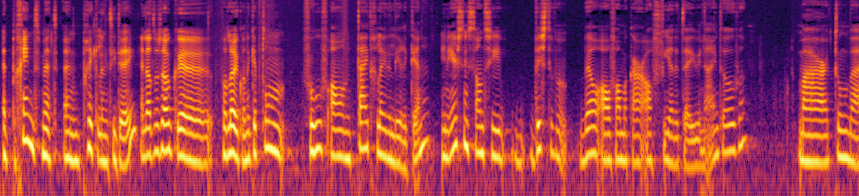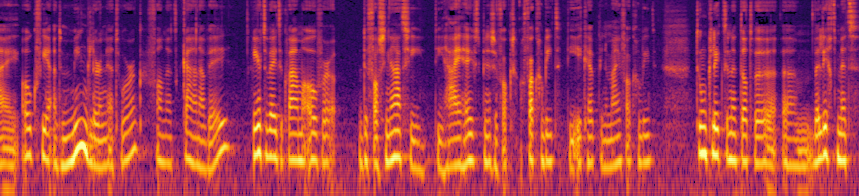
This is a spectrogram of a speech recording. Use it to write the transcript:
Het begint met een prikkelend idee. En dat was ook uh, wel leuk, want ik heb Tom Verhoef al een tijd geleden leren kennen. In eerste instantie wisten we wel al van elkaar af via de TU in Eindhoven. Maar toen wij ook via het Mingler Network van het KNW meer te weten kwamen over de fascinatie die hij heeft binnen zijn vakgebied, die ik heb binnen mijn vakgebied. Toen klikte het dat we um, wellicht met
